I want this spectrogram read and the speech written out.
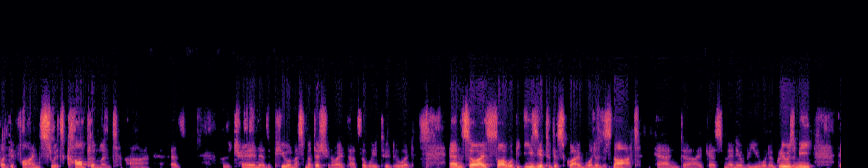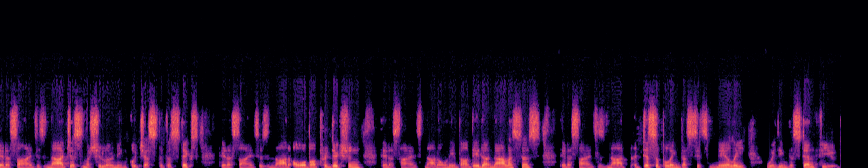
but through its complement uh, as as trained as a pure mathematician, right? That's the way to do it. And so I thought it would be easier to describe what it is not. And uh, I guess many of you would agree with me. Data science is not just machine learning or just statistics. Data science is not all about prediction. Data science not only about data analysis. Data science is not a discipline that sits merely within the STEM field.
